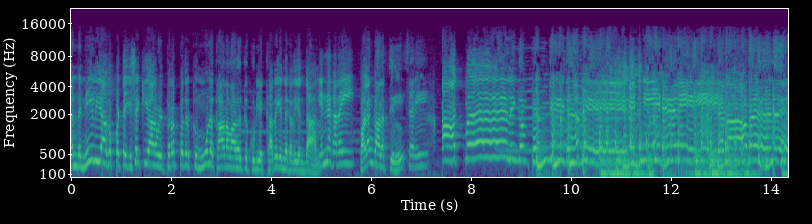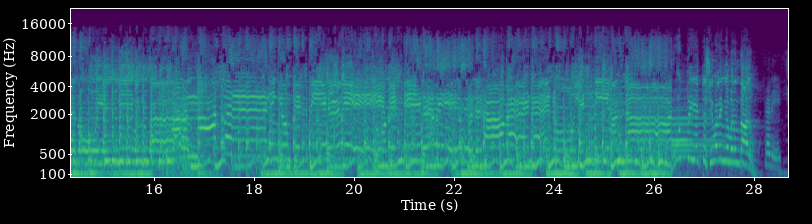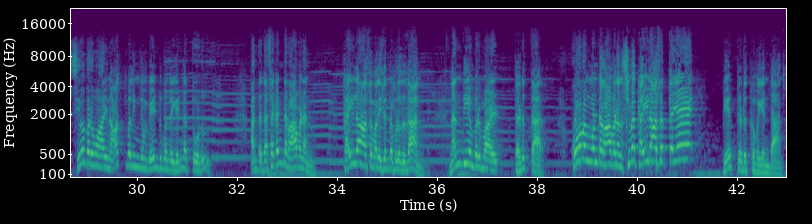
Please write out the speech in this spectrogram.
அந்த நீலியாகப்பட்ட இசைக்கியானவள் பிறப்பதற்கு மூல காரணமாக இருக்கக்கூடிய கதை என்ன கதை என்றால் என்ன கதை? பழங்காலத்தில் சரி. ஆத்மலிங்கம் இருந்தாலும் சிவபெருமானின் ஆத்மலிங்கம் வேண்டும் என்ற எண்ணத்தோடு அந்த தசகண்ட ராவணன் கைலாசமலை சென்ற பொழுதுதான் நந்தியம் பெருமாள் தடுத்தார். கோபம் கொண்ட ராவணன் சிவ கைலாசத்தையே பேத்தெடுக்க முயன்றான்.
